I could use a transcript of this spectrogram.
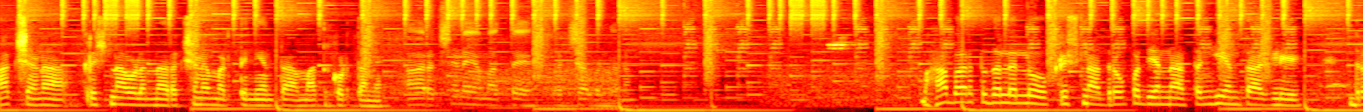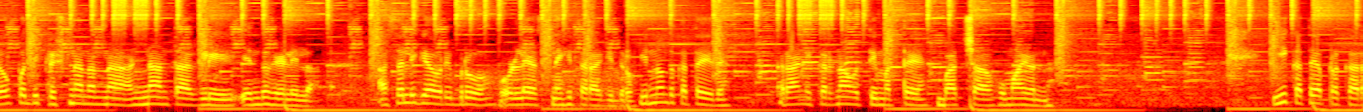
ಆ ಕ್ಷಣ ಕೃಷ್ಣ ಅವಳನ್ನು ರಕ್ಷಣೆ ಮಾಡ್ತೀನಿ ಅಂತ ಮಾತು ಕೊಡ್ತಾನೆ. ಆ ರಕ್ಷಣೆಯ ಮಾತೆ ರಕ್ಷಾಬಂಧನ. ಮಹಾಭಾರತದಲ್ಲೆಲ್ಲೂ ಕೃಷ್ಣ ದ್ರೌಪದಿಯನ್ನ ತಂಗಿ ಅಂತ ಆಗ್ಲಿ ದ್ರೌಪದಿ ಕೃಷ್ಣನನ್ನ ಅಣ್ಣ ಅಂತ ಆಗ್ಲಿ ಎಂದು ಹೇಳಿಲ್ಲ. ಅಸಲಿಗೆ ಅವರಿಬ್ರು ಒಳ್ಳೆಯ ಸ್ನೇಹಿತರಾಗಿದ್ರು. ಇನ್ನೊಂದು ಕತೆ ಇದೆ. ರಾಣಿ ಕರ್ಣಾವತಿ ಮತ್ತೆ ಬಾದ್ಶಾ ಹುಮಾಯೂನ್. ಈ ಕಥೆಯ ಪ್ರಕಾರ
